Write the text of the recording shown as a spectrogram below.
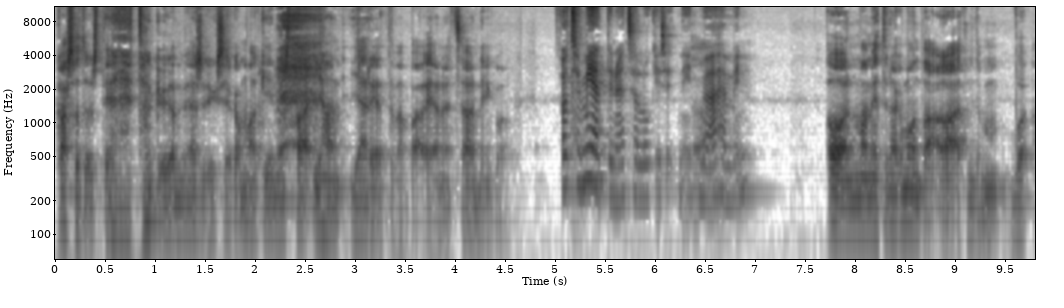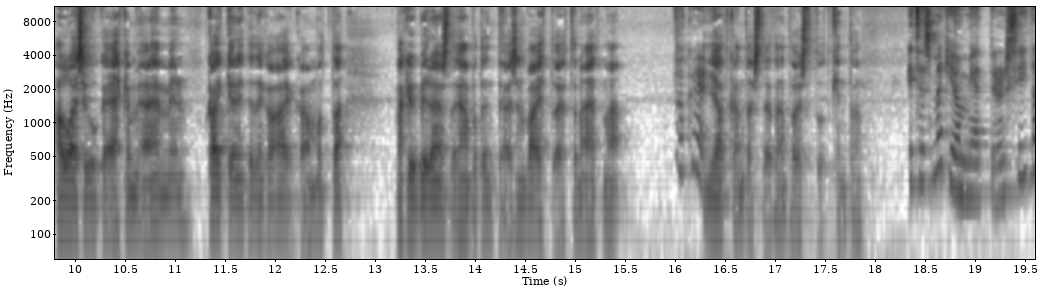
kasvatustieteet on kyllä myös yksi, joka mua kiinnostaa ihan järjettömän paljon. Että se on niinku... Oletko miettinyt, että sä lukisit niitä myöhemmin? On. Mä oon miettinyt aika monta alaa, että mitä haluaisin lukea ehkä myöhemmin. Kaikkea niitä tietenkään aikaa, mutta mä kyllä pidän sitä ihan potentiaalisen vaihtoehtona, että mä okay. jatkan tästä jotain toista tutkintoa. Itse asiassa mäkin olen miettinyt sitä.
